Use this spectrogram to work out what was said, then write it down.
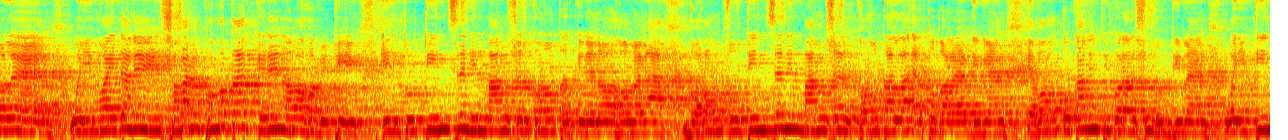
বলেন, ওই ময়দানে সবার ক্ষমতা কেড়ে নেওয়া হবে ঠিক, কিন্তু তিন শ্রেণির মানুষের ক্ষমতা কেড়ে নেওয়া হবে না। বরঞ্চ তিন শ্রেণির মানুষের ক্ষমতা এত বাড়ায় দিবেন এবং ওকালতি করার সুযোগ দিবেন ওই তিন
